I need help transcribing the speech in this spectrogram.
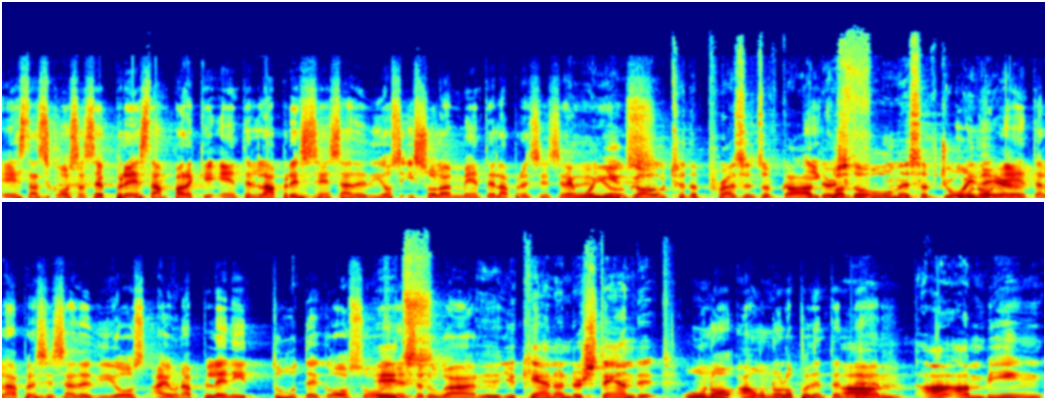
Estas cosas se prestan para que entre la presencia de Dios y solamente la presencia And de when you go to the presence of God, y there's fullness of joy uno there. entra la presencia de Dios, hay una plenitud de gozo en ese lugar. you can't understand it. Uno aún no lo puede entender. Um, I'm being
